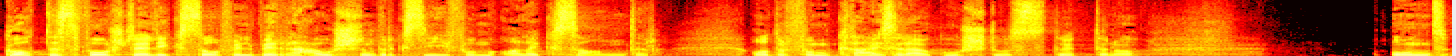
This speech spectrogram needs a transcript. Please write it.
Gottesvorstellung so viel berauschender gewesen vom Alexander oder vom Kaiser Augustus dort noch. Und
